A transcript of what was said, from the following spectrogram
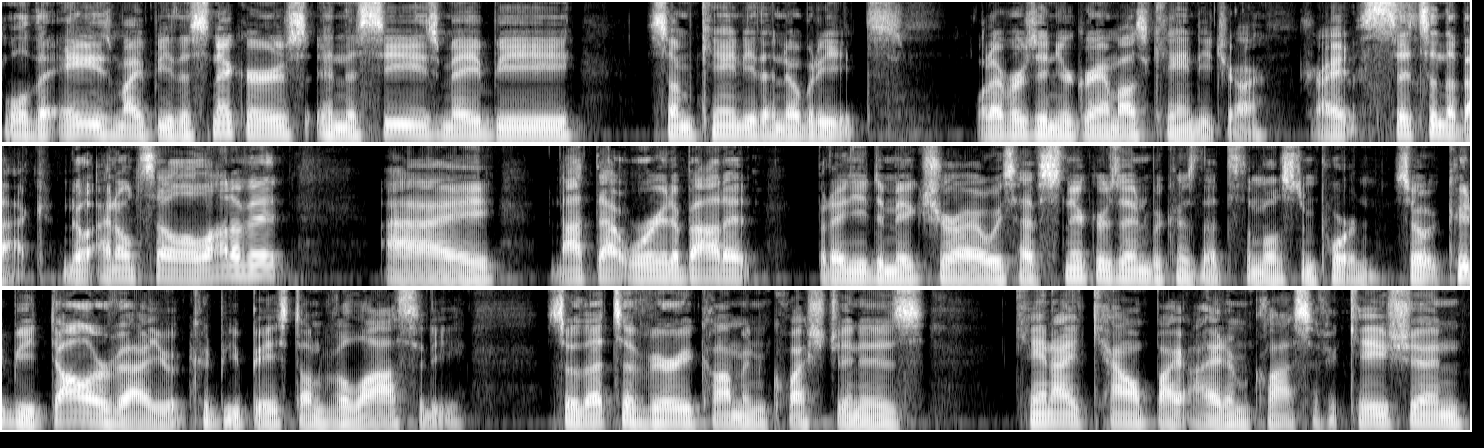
Well, the A's might be the Snickers, and the C's may be some candy that nobody eats whatever's in your grandma's candy jar, right? Gross. Sits in the back. No, I don't sell a lot of it. I not that worried about it, but I need to make sure I always have Snickers in because that's the most important. So it could be dollar value, it could be based on velocity. So that's a very common question is can I count by item classification?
